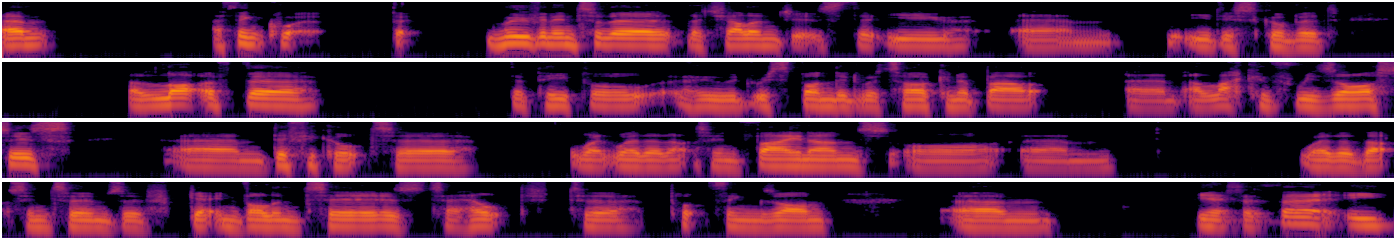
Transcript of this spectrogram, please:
Um, I think moving into the the challenges that you um, that you discovered, a lot of the the people who had responded were talking about um, a lack of resources um, difficult to whether that's in finance or um, whether that's in terms of getting volunteers to help to put things on. Um, yeah, so 32%.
